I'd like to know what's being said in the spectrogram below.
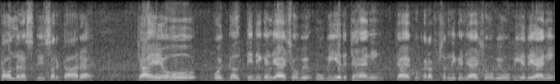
ਟੋਲਰੈਂਸ ਦੀ ਸਰਕਾਰ ਹੈ ਚਾਹੇ ਉਹ ਕੋਈ ਗਲਤੀ ਦੀ ਗੁੰਜਾਇਸ਼ ਹੋਵੇ ਉਹ ਵੀ ਇਹਦੇ 'ਚ ਹੈ ਨਹੀਂ ਚਾਹੇ ਕੋਈ ਕਰਪਸ਼ਨ ਦੀ ਗੁੰਜਾਇਸ਼ ਹੋਵੇ ਉਹ ਵੀ ਇਹਦੇ ਹੈ ਨਹੀਂ।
